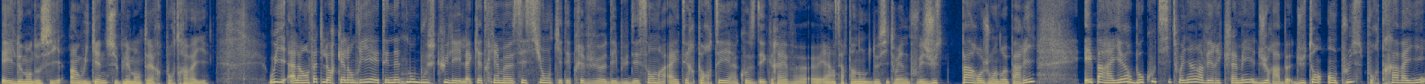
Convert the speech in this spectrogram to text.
Et ils demandent aussi un week-end supplémentaire pour travailler. Oui, alors en fait, leur calendrier a été nettement bousculé. La quatrième session, qui était prévue euh, début décembre, a été reportée à cause des grèves euh, et un certain nombre de citoyens ne pouvaient juste pas rejoindre Paris. Et par ailleurs, beaucoup de citoyens avaient réclamé durable, du temps en plus pour travailler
